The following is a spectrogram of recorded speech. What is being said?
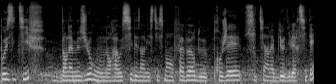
positif dans la mesure où on aura aussi des investissements en faveur de projets soutien à la biodiversité.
